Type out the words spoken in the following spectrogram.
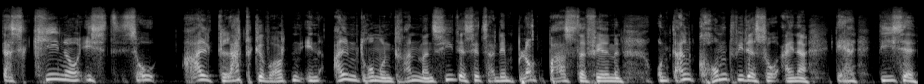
Das Kino ist so allglatt geworden in allem drum und dran. Man sieht es jetzt an den Blockbuster-Filmen und dann kommt wieder so einer, der diese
